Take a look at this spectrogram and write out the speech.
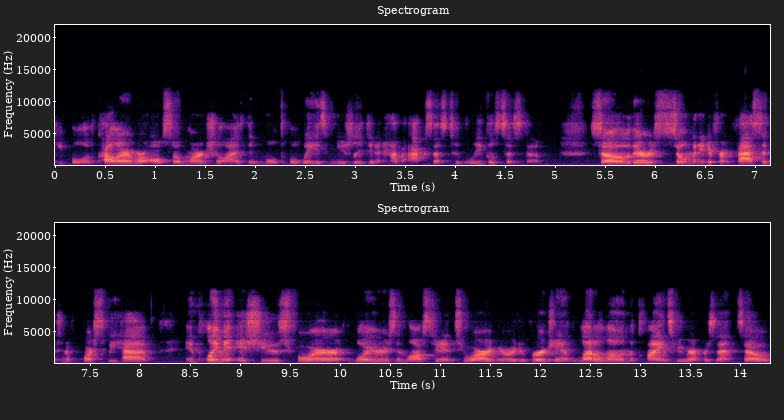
people of color. We're also marginalized in multiple ways and usually didn't have access to the legal system. So there's so many different facets. And of course, we have employment issues for lawyers and law students who are neurodivergent, let alone the clients we represent. So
